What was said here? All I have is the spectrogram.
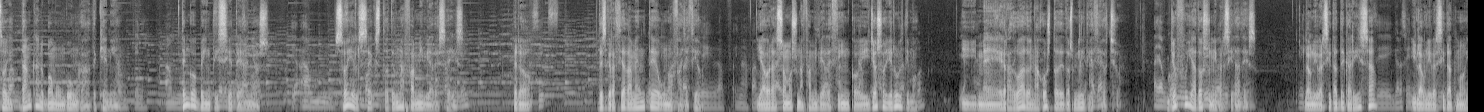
Soy Duncan Umbunga de Kenia. Tengo 27 años. Soy el sexto de una familia de seis, pero desgraciadamente uno falleció. Y ahora somos una familia de cinco y yo soy el último. Y me he graduado en agosto de 2018. Yo fui a dos universidades, la Universidad de Garissa y la Universidad Moi.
